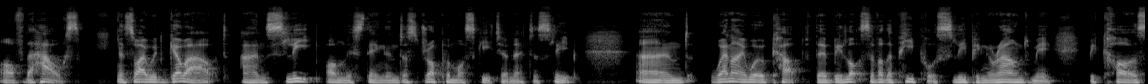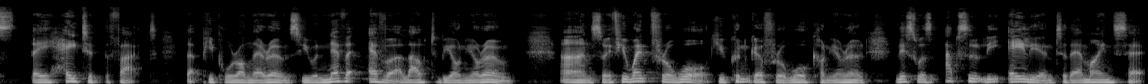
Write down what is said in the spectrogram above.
of the house. And so I would go out and sleep on this thing and just drop a mosquito net and sleep. And when I woke up, there'd be lots of other people sleeping around me because they hated the fact that people were on their own. So you were never, ever allowed to be on your own. And so if you went for a walk, you couldn't go for a walk on your own. This was absolutely alien to their mindset.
